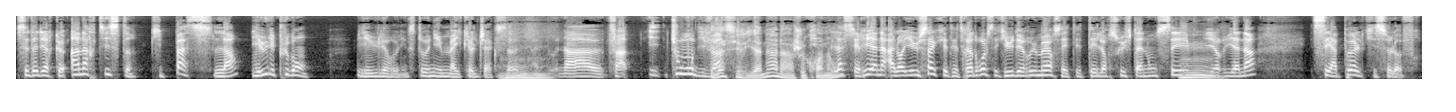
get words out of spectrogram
C'est-à-dire qu'un artiste qui passe là, il y a eu les plus grands. Il y a eu les Rolling Stones, il y a eu Michael Jackson, Mhm. Madonna, enfin tout le monde y Et va. Là, c'est Rihanna, là, je crois, non Là, c'est Rihanna. Alors, il y a eu ça qui était très drôle, c'est qu'il y a eu des rumeurs, ça a été Taylor Swift annoncé, Mm. puis euh, Rihanna. C'est Apple qui se l'offre.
